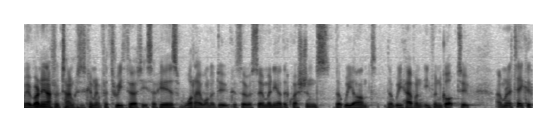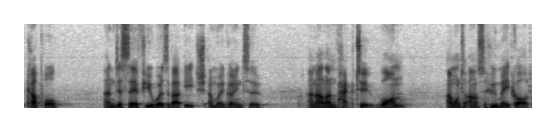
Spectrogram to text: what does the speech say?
we're running out of time because it's coming up for 3.30, so here's what I want to do, because there are so many other questions that we aren't, that we haven't even got to. I'm going to take a couple and just say a few words about each, and we're going to, and I'll unpack two. One, I want to answer who made God,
